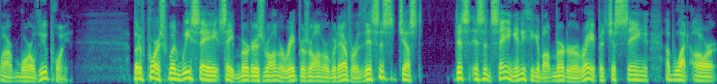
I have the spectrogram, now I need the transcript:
our moral viewpoint. But of course, when we say say murder is wrong or rape is wrong or whatever, this is just this isn't saying anything about murder or rape. It's just saying of what our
